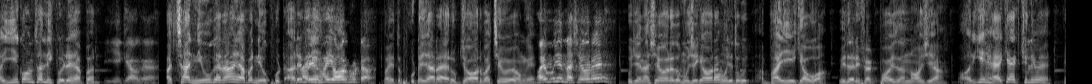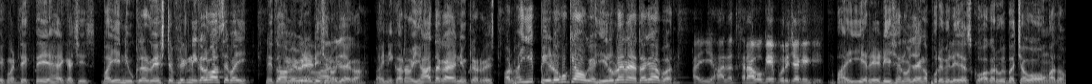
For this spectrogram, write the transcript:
ये कौन सा लिक्विड है यहाँ पर? ये क्या हो गया? अच्छा न्यूक है ना? यहाँ पर न्यूक फुट। अरे भाई। भाई और फूटा। भाई तो फूटे जा रहा है रुक जाओ और बचे हुए होंगे। भाई मुझे नशे हो रहे हैं। तुझे नशे हो रहे तो मुझे क्या हो रहा है? मुझे तो कुछ भाई ये क्या हुआ? विदर इफ़ेक्ट पॉइजन नोजिया और ये है क्या एक्चुअली में? एक मिनट देखते ये है क्या चीज़। भाई ये न्यूक्लियर वेस्ट फ्लिक निकल वहाँ से भाई। नहीं तो हमें भी रेडिएशन हो जाएगा। भाई निकल रहा हूँ यहाँ तक आया न्यूक्लियर वेस्ट और भाई ये पेड़ों को क्या हो गया? हीरो ब्रेन आया था क्या पर? भाई ये हालत खराब हो गई पूरी जगह की। भाई ये रेडिएशन हो जाएगा पूरे विलेजेस को अगर कोई बचा हुआ होगा तो।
